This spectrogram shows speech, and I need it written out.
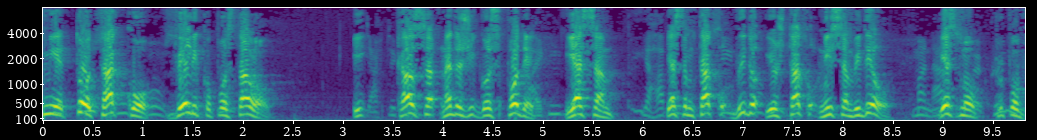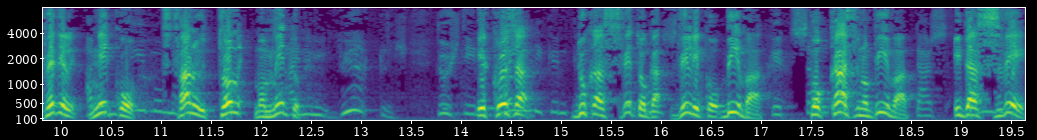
Mi je to tako veliko postalo i kao sam, najdrži gospode, ja sam, ja sam tako vidio, još tako nisam video. Ja smo propovedeli neko stvarno u tom momentu i kroz duha svetoga veliko biva, pokazano biva i da sve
